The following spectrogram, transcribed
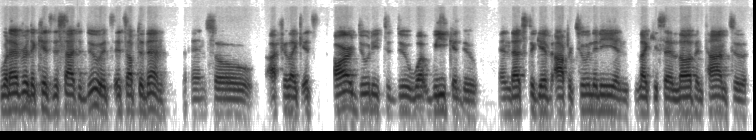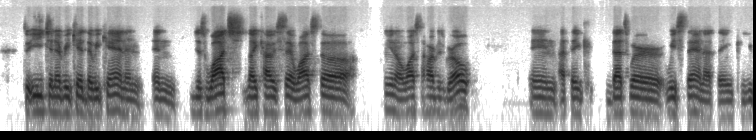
whatever the kids decide to do, it's it's up to them. And so I feel like it's our duty to do what we can do, and that's to give opportunity and, like you said, love and time to to each and every kid that we can, and and just watch, like how you said, watch the, you know, watch the harvest grow. And I think that's where we stand. I think you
